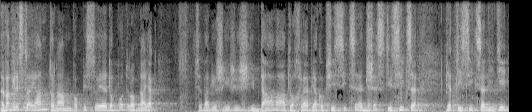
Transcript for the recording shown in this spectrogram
Evangelista Jan to nám popisuje dopodrobna, jak třeba když Ježíš jim dává to chléb jako při sice šest tisíce, pět tisíce lidí,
